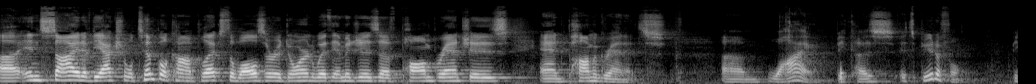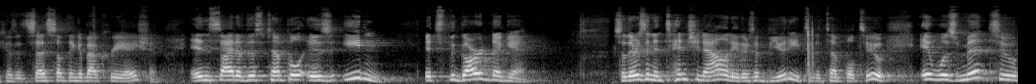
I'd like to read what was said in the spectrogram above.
uh, inside of the actual temple complex, the walls are adorned with images of palm branches and pomegranates. Um, why? Because it's beautiful, because it says something about creation. Inside of this temple is Eden, it's the garden again. So there's an intentionality, there's a beauty to the temple too. It was meant to,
